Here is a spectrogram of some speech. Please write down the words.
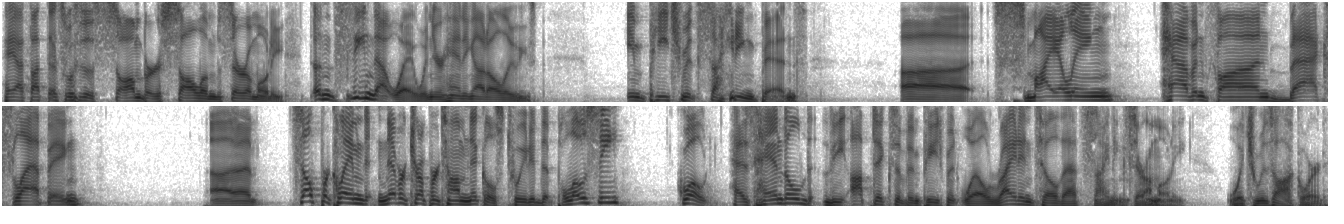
Hey, I thought this was a somber, solemn ceremony. Doesn't seem that way when you're handing out all of these impeachment signing pens. Uh, smiling, having fun, backslapping. Uh, Self proclaimed never Trumper Tom Nichols tweeted that Pelosi, quote, has handled the optics of impeachment well right until that signing ceremony, which was awkward.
